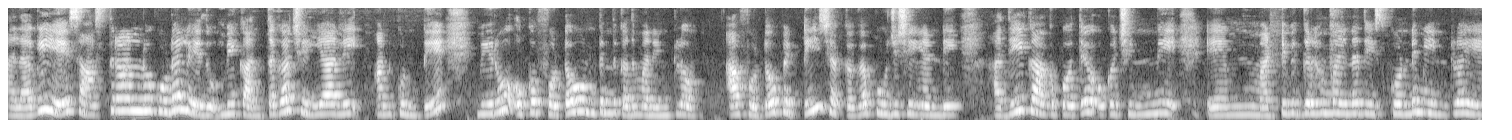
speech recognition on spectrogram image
అలాగే ఏ శాస్త్రాల్లో కూడా లేదు. మీకు అంతగా చెయ్యాలి అనుకుంటే మీరు ఒక ఫోటో ఉంటుంది కదా మన ఇంట్లో. ఆ ఫోటో పెట్టి చక్కగా పూజ చేయండి. అది కాకపోతే ఒక చిన్ని మట్టి విగ్రహం అయినా తీసుకోండి. మీ ఇంట్లో ఏ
